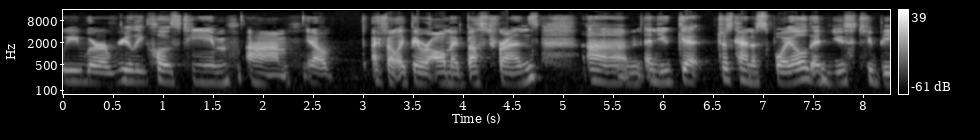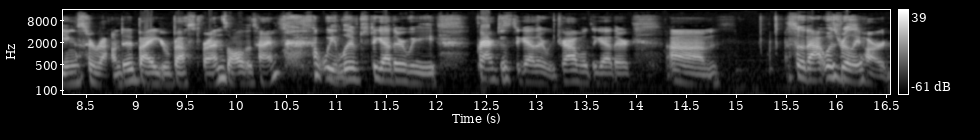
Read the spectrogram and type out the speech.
We were a really close team. Um, you know, I felt like they were all my best friends. Um, and you get just kind of spoiled and used to being surrounded by your best friends all the time. we lived together, we practiced together, we traveled together. Um, so that was really hard.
